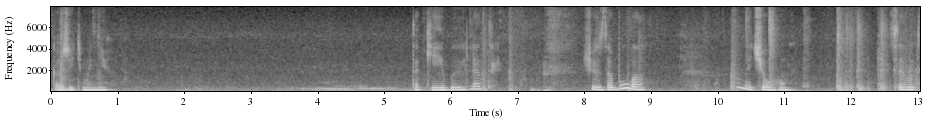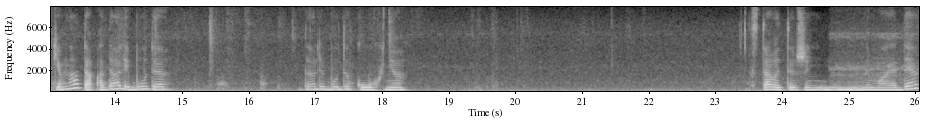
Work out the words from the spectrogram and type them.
Кажіть мені. Такий вигляд. Щось забула. Ну, нічого. Це от кімната, а далі буде. Далі буде кухня. Ставити вже немає де.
